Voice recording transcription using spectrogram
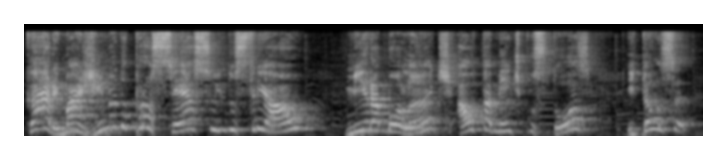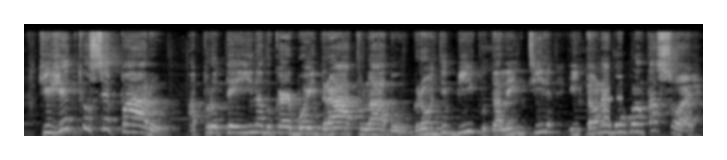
Cara, imagina do processo industrial mirabolante, altamente custoso. Então, que jeito que eu separo a proteína do carboidrato lá do grão de bico, da lentilha? Então nós vamos plantar soja.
